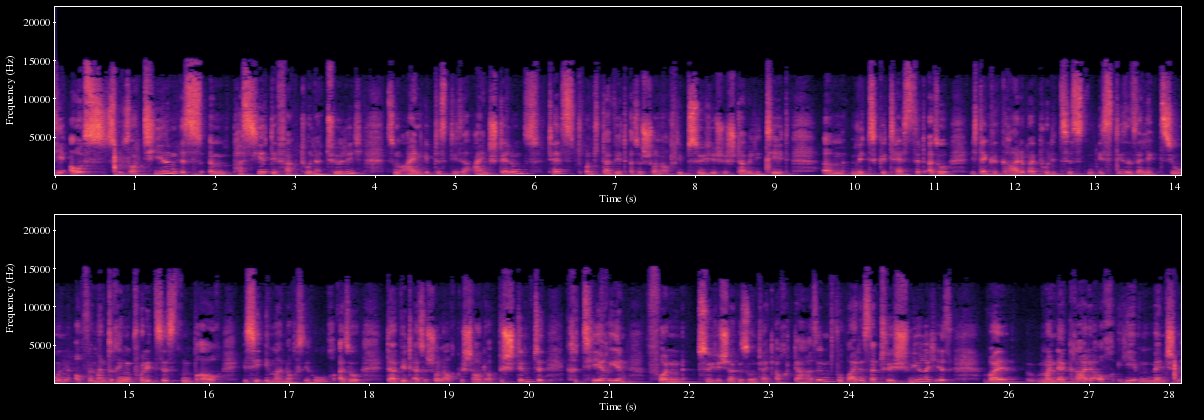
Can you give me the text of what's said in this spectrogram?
Die auszusortieren ist ähm, passiert de facto natürlich. Zum einen gibt es diese Einstellungstest und da wird also schon auch die psychische Stabilität ähm, mit getestet. Also ich denke, gerade bei Polizisten ist diese Selektion, auch wenn man dringend Polizisten braucht, ist sie immer noch sehr hoch. Also da wird also schon auch geschaut, ob bestimmte Kriterien von psychischer Gesundheit auch da sind. Wobei das natürlich schwierig ist, weil man ja gerade auch jedem Menschen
